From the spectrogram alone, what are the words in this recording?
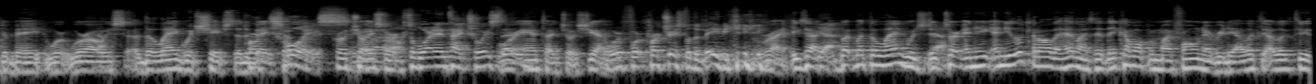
debate. We're, we're always uh, the language shapes the debate. So pro-choice, pro-choice, you know, or so we're anti-choice. Then? we're anti-choice. Yeah, We're for, pro-choice for the baby. Right, exactly. Yeah. But but the language Yeah. deter- and you, and you look at all the headlines that they come up on my phone every day. I look I look through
